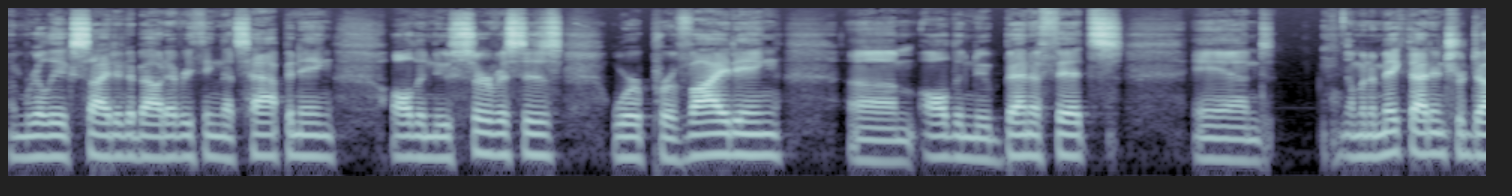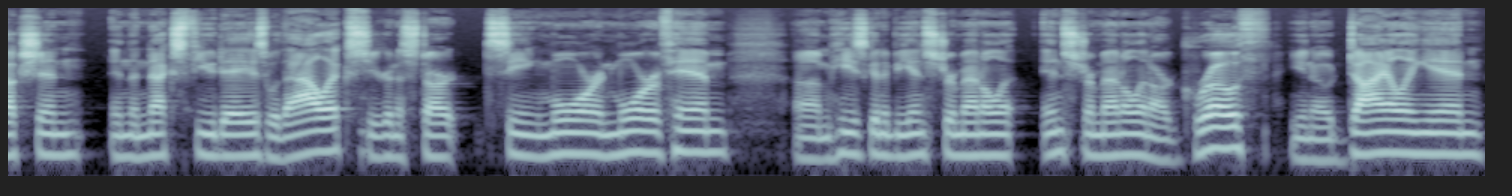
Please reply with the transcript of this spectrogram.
I'm really excited about everything that's happening, all the new services we're providing, um, all the new benefits. And I'm going to make that introduction in the next few days with Alex. You're going to start seeing more and more of him. Um, he's going to be instrumental instrumental in our growth. You know, dialing in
